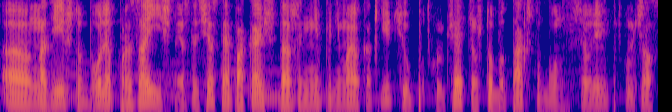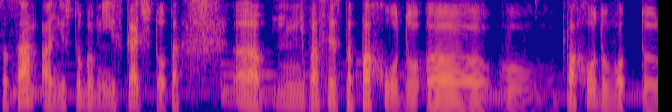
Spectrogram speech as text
э, надеюсь, что более прозаично. Если честно, я пока еще даже не понимаю, как YouTube подключать, но чтобы так, чтобы он все время подключался сам, а не чтобы мне искать что-то э, непосредственно по ходу. Э, по ходу вот э,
